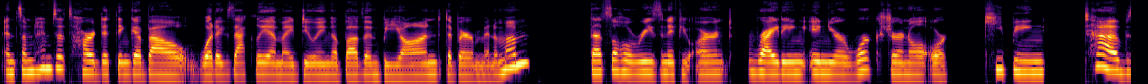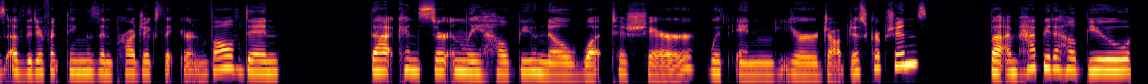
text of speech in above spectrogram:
And sometimes it's hard to think about what exactly am I doing above and beyond the bare minimum. That's the whole reason if you aren't writing in your work journal or keeping tabs of the different things and projects that you're involved in, that can certainly help you know what to share within your job descriptions. But I'm happy to help you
